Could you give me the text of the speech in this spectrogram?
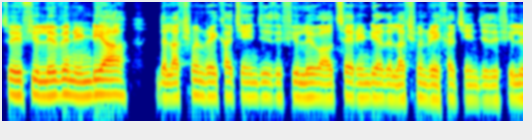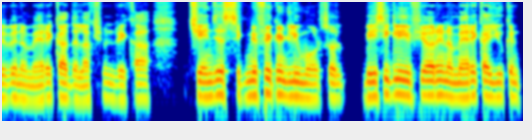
So if you live in India, the Lakshman Rekha changes. If you live outside India, the Lakshman Rekha changes. If you live in America, the Lakshman Rekha changes significantly more. So basically, if you're in America, you can,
